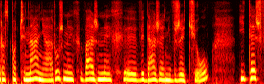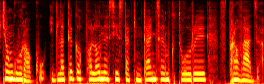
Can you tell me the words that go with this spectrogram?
rozpoczynania różnych ważnych y, wydarzeń w życiu i też w ciągu roku. I dlatego polonez jest takim tańcem, który wprowadza,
